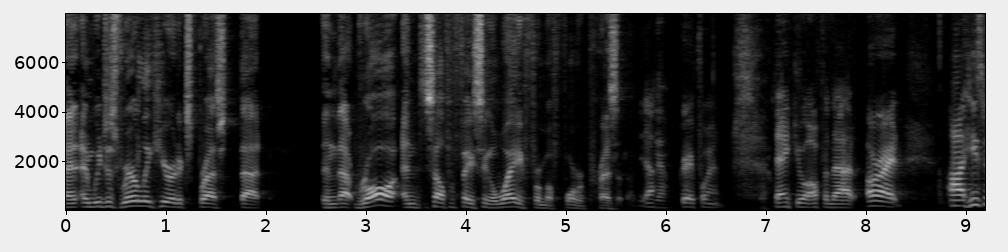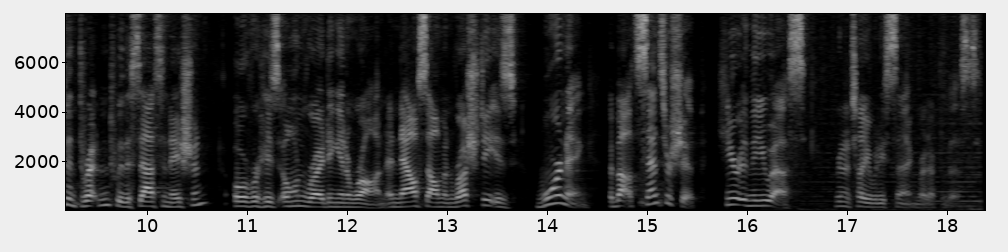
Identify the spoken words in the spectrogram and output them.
And, and we just rarely hear it expressed that in that raw and self-effacing away from a former president. Yeah, great point. Thank you all for that. All right. Uh, he's been threatened with assassination over his own writing in Iran. And now Salman Rushdie is warning about censorship here in the U.S. We're going to tell you what he's saying right after this.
